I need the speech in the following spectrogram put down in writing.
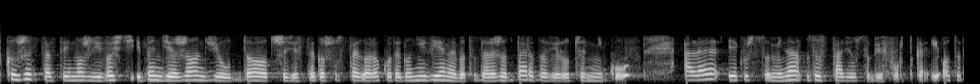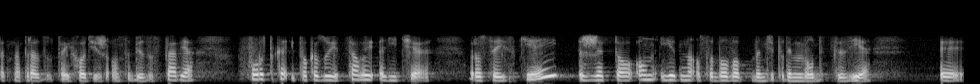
skorzysta z tej możliwości i będzie rządził do 36 roku, tego nie wiemy, bo to zależy od bardzo wielu czynników, ale jak już wspominałam, zostawił sobie furtkę. I o to tak naprawdę tutaj chodzi, że on sobie zostawia furtkę i pokazuje całej elicie rosyjskiej, że to on jednoosobowo będzie podejmował decyzję, y,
